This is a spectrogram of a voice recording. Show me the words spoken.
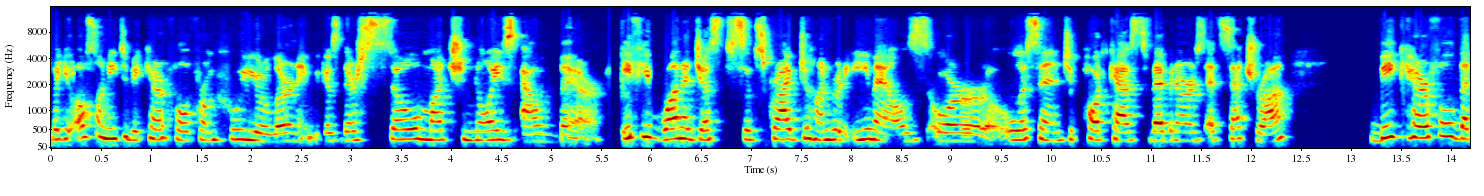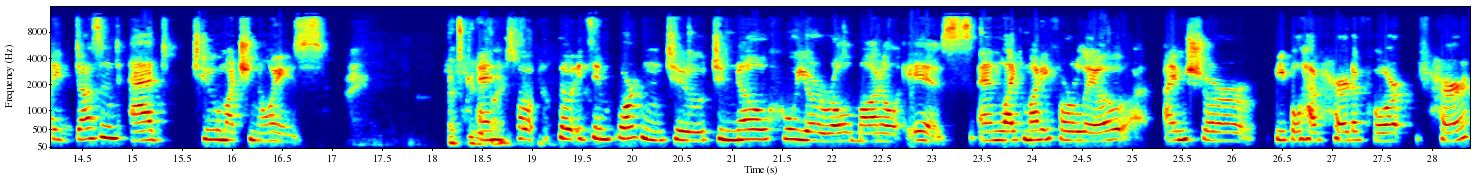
But you also need to be careful from who you're learning because there's so much noise out there. If you want to just subscribe to 100 emails or listen to podcasts webinars etc be careful that it doesn't add too much noise that's good and advice. so so it's important to to know who your role model is and like marie forleo i'm sure people have heard of her, her.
